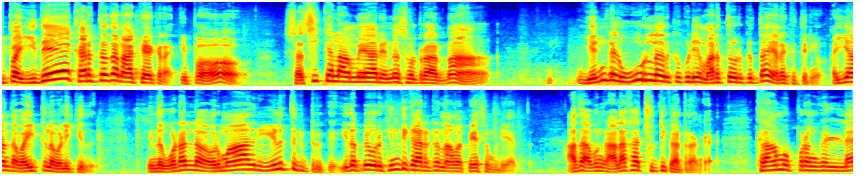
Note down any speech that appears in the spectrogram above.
இப்போ இதே கருத்தை தான் நான் கேட்குறேன். இப்போ சசிகலா அம்மையார் என்ன சொல்றாருன்னா எங்கள் ஊரில் இருக்கக்கூடிய மருத்துவருக்கு தான் எனக்கு தெரியும். ஐயா அந்த வயிற்றில் வலிக்குது. இந்த உடல்ல ஒரு மாதிரி இழுத்துக்கிட்டு இருக்கு. இதை போய் ஒரு ஹிந்திக்காரர்கிட்ட நாம் பேச முடியாது. அதை அவங்க அழகாக சுட்டி காட்டுறாங்க. கிராமப்புறங்களில்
